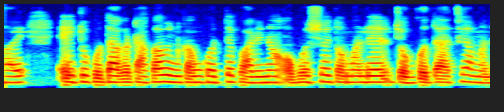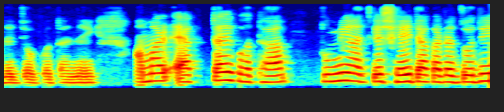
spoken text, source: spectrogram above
হয়। এইটুকু টাকা, টাকাও ইনকাম করতে পারি না। অবশ্যই তোমাদের যোগ্যতা আছে, আমাদের যোগ্যতা নেই। আমার একটাই কথা, তুমি আজকে সেই টাকাটা, যদি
